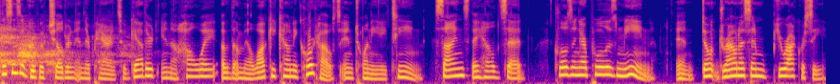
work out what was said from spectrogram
This is a group of children and their parents who gathered in a hallway of the Milwaukee County Courthouse in 2018. Signs they held said, Closing our pool is mean, and don't drown us in bureaucracy.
